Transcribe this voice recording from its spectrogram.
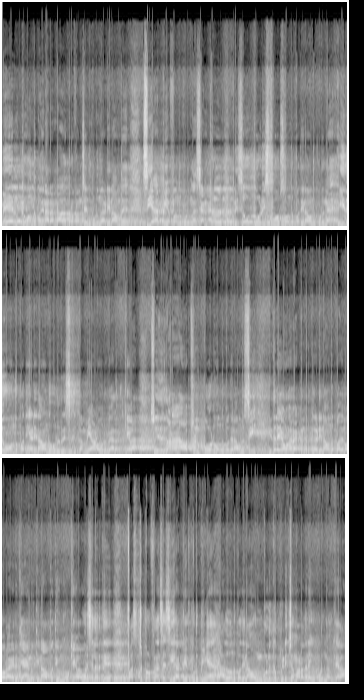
மேலுக்கு வந்து பார்த்தீங்கன்னா ரெண்டாவது ப்ரிஃபரன்ஸ் எது கொடுங்க அப்படின்னா வந்து சிஆர்பிஎஃப் வந்து கொடுங்க. சென்ட்ரல் ரிசர்வ் போலீஸ் ஃபோர்ஸ் வந்து பார்த்தீங்கன்னா வந்து கொடுங்க. இதுவும் வந்து பார்த்தீங்க அப்படின்னா வந்து ஒரு ரிஸ்க் கம்மியான ஒரு வேலை. ஓகேங்களா ஸோ இதற்கான ஆப்ஷன் கோடு வந்து பார்த்தீங்கன்னா வந்து சி இதில் எவ்வளோ வேக்கண்ட் இருக்குது அப்படின்னா வந்து பதினோராயிரத்தி ஐநூற்றி நாற்பத்தி ஒன்று ஓகேங்களா ஒரு சிலருக்கு ஃபர்ஸ்ட் ப்ரிஃபரன்ஸே சிஆர்பிஎஃப் கொடுப்பீங்க. அது வந்து பார்த்தீங்கன்னா உங்களுக்கு பிடிச்சமானதை நீங்கள் கொடுங்க. ஓகேங்களா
